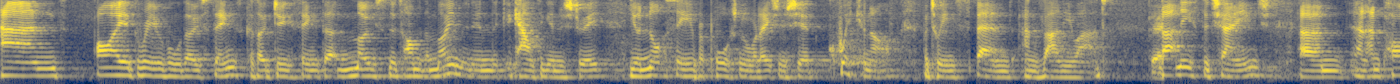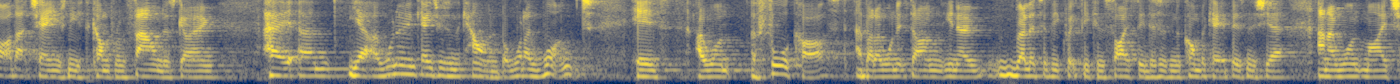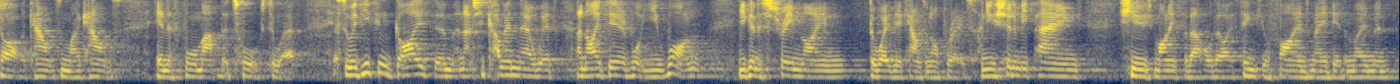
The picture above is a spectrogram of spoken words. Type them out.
And I agree with all those things because I do think that most of the time at the moment in the accounting industry, you're not seeing a proportional relationship quick enough between spend and value add. Okay. That needs to change, um, and, and part of that change needs to come from founders going, hey, um, yeah, I want to engage with an accountant, but what I want is I want a forecast, but I want it done, you know, relatively quickly, concisely. This isn't a complicated business yet, and I want my chart accounts and my accounts in a format that talks to it. So if you can guide them and actually come in there with an idea of what you want, you're going to streamline the way the accountant operates, and you shouldn't be paying huge money for that. Although I think you'll find maybe at the moment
